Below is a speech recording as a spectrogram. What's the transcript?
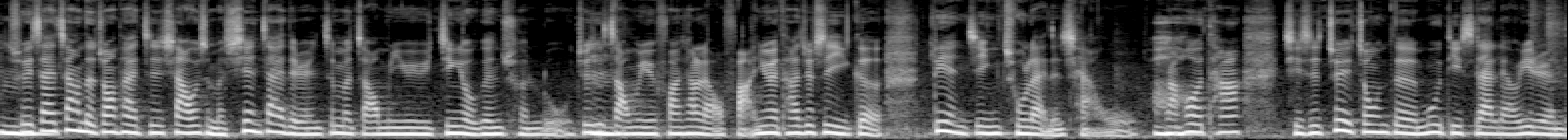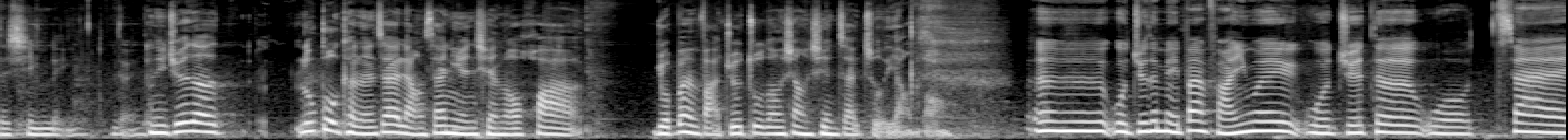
嗯、所以在这样的状态之下，为什么现在的人这么着迷于精油跟纯露，就是着迷于芳香疗法？因为它就是一个炼金出来的产物，哦、然后它其实最终的目的是在疗愈人的心灵。对，你觉得如果可能在两三年前的话，有办法就做到像现在这样吗？嗯、呃，我觉得没办法，因为我觉得我在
